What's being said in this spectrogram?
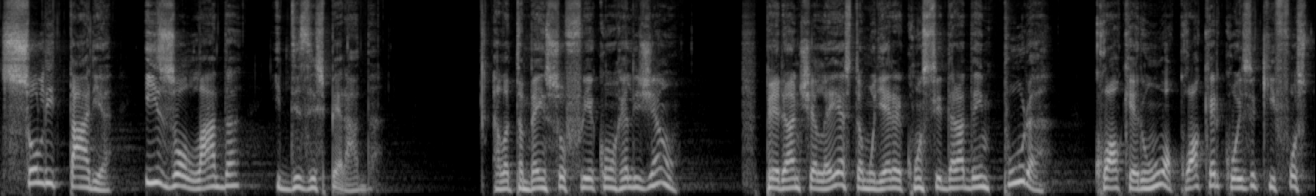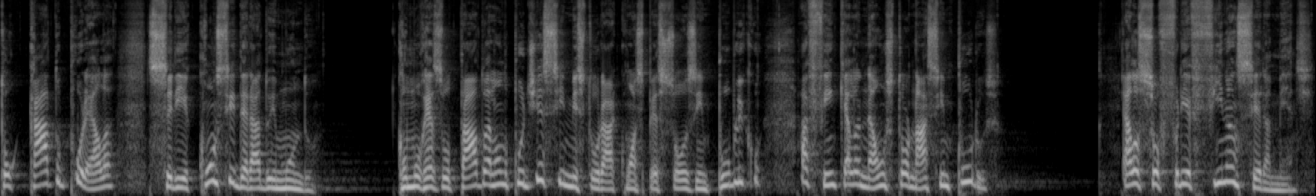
solitária, isolada e desesperada. Ela também sofria com religião. Perante a lei, esta mulher era considerada impura. Qualquer um ou qualquer coisa que fosse tocado por ela seria considerado imundo. Como resultado, ela não podia se misturar com as pessoas em público a fim que ela não os tornasse impuros. Ela sofria financeiramente.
